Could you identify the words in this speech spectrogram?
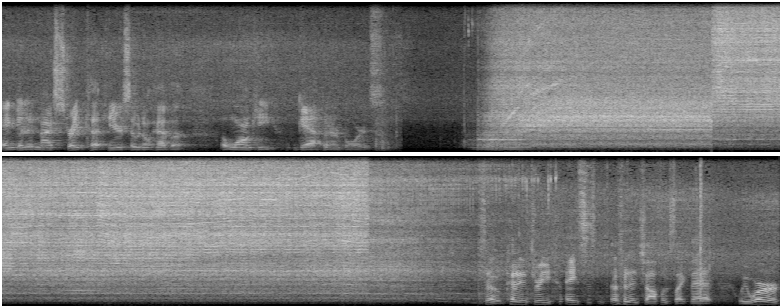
and get a nice straight cut here so we don't have a, a wonky gap in our boards. So cutting three eighths of an inch off looks like that. We were,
